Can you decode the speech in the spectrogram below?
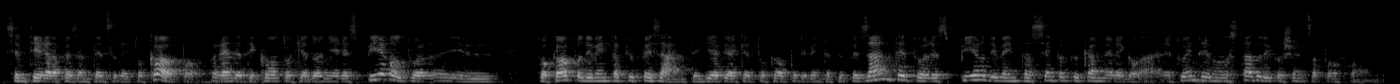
sentire la pesantezza del tuo corpo, renderti conto che ad ogni respiro il tuo, il tuo corpo diventa più pesante, via via che il tuo corpo diventa più pesante, il tuo respiro diventa sempre più calmo e regolare, tu entri in uno stato di coscienza profondo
